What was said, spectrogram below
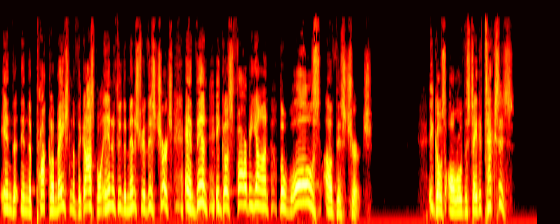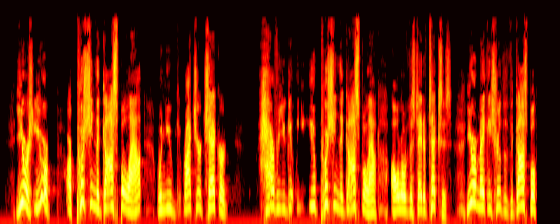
in the, in the proclamation of the gospel in and through the ministry of this church. And then it goes far beyond the walls of this church. It goes all over the state of Texas. You are, you are, are pushing the gospel out when you write your check or however you get, you're pushing the gospel out all over the state of Texas. You're making sure that the gospel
